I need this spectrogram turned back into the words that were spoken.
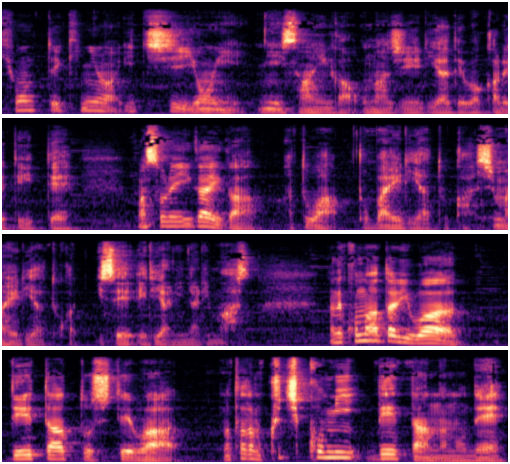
基本的には1位4位2位3位が同じエリアで分かれていて、まあ、それ以外があとは鳥羽エリアとか島エリアとか伊勢エリアになります。でこの辺りはデータとしては、まあ、ただ口コミデータなので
